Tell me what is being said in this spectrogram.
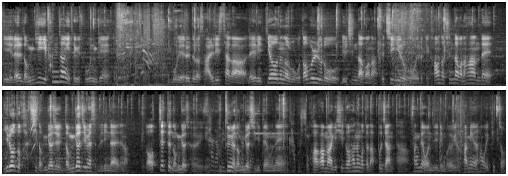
이 렐 넘기기 판정이 되게 좋은 게 뭐 예를 들어서 알리스타가 렐이 뛰어오는 걸 보고 W로 밀친다거나 배치기로 뭐 이렇게 카운터 친다거나 하는데 밀어도 같이 넘겨지 넘겨지면서 밀린다 해야 되나? 그러니까 어쨌든 넘겨져요 이게 붙으면 넘겨지기 때문에 좀 과감하게 시도하는 것도 나쁘지 않다. 상대 원딜이 뭐 여기서 파밍을 하고 있겠죠?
